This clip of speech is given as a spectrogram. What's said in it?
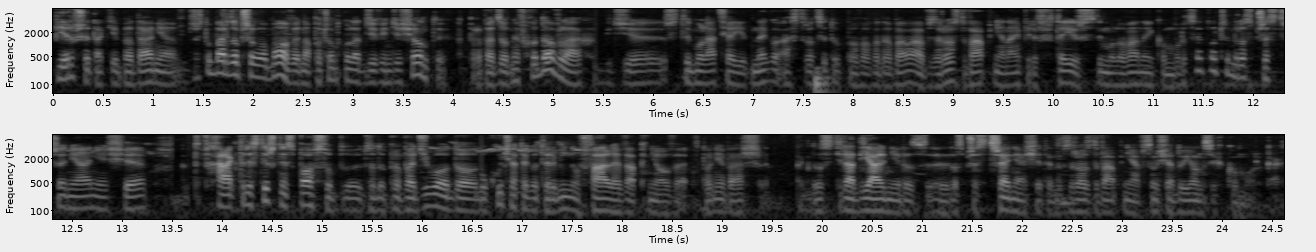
Pierwsze takie badania, zresztą bardzo przełomowe, na początku lat 90., prowadzone w hodowlach, gdzie stymulacja jednego astrocytu powodowała wzrost wapnia najpierw w tej stymulowanej komórce, po czym rozprzestrzenianie się w charakterystyczny sposób, co doprowadziło do ukucia tego terminu fale wapniowe, ponieważ tak dosyć radialnie roz, rozprzestrzenia się ten wzrost wapnia w sąsiadujących komórkach.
